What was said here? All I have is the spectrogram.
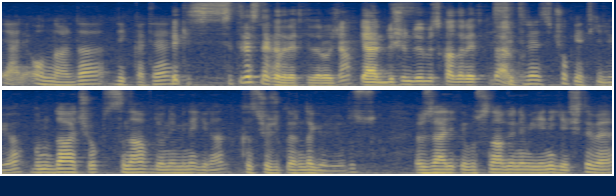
Yani onlar da dikkate Peki stres ne kadar etkiler hocam? Yani düşündüğümüz kadar etkiler mi? Stres çok etkiliyor. Bunu daha çok sınav dönemine giren kız çocuklarında görüyoruz. Özellikle bu sınav dönemi yeni geçti ve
